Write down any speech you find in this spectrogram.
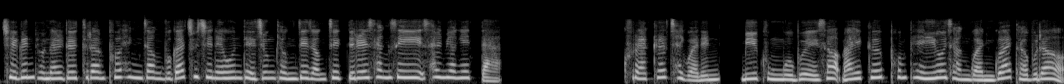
최근 도널드 트럼프 행정부가 추진해온 대중 경제 정책들을 상세히 설명했다. 쿠라크 차관은 미 국무부에서 마이크 폼페이오 장관과 더불어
